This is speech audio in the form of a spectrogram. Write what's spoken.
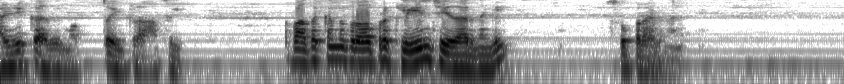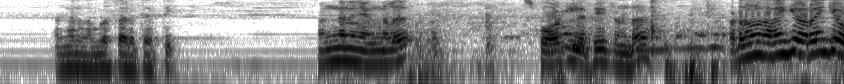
അഴുക്കത് മൊത്തം ഈ ഗ്ലാസ്സിൽ അപ്പോൾ അതൊക്കെ ഒന്ന് പ്രോപ്പർ ക്ലീൻ ചെയ്തായിരുന്നെങ്കിൽ സൂപ്പറായിരുന്നു. അങ്ങനെ നമ്മൾ സ്ഥലത്തെത്തി. അങ്ങനെ ഞങ്ങൾ സ്പോട്ടിൽ എത്തിയിട്ടുണ്ട് അവിടെ നമ്മൾ ഇറങ്ങിക്കോ ഇറങ്ങിക്കോ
